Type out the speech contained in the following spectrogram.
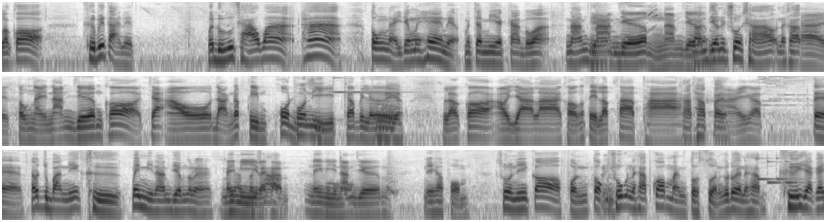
แล้วก็คือพี่ต่ายเนี่ยมาดูทุกเช้าว่าถ้าตรงไหนยังไม่แห้งเนี่ยมันจะมีอาการแบบว่าน้ำเยิ้มน้ำเยิ้มน้ำเยิ้มน้ำเยิ้มในช่วงเช้านะครับใช่ตรงไหนน้ำเยิ้มก็จะเอาด่างทับทิมพ่นพ่นอีกฉีดเข้าไปเลยอืมแล้วก็เอายาลาของเกษตรรับทราบทาทาทับไปหายครับ แต่ปัจจุบันนี้คือไม่มีน้ำเยิ้มตรงไหนไม่มีแล้วครับตอนเช้ไม่มีน้ำเยิ้มานี่ครับผม ช่วงนี้ก็ฝนตกชุกนะครับ ก็หมันตรวจสวนก็ด้วยนะครับ คืออยากจะ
